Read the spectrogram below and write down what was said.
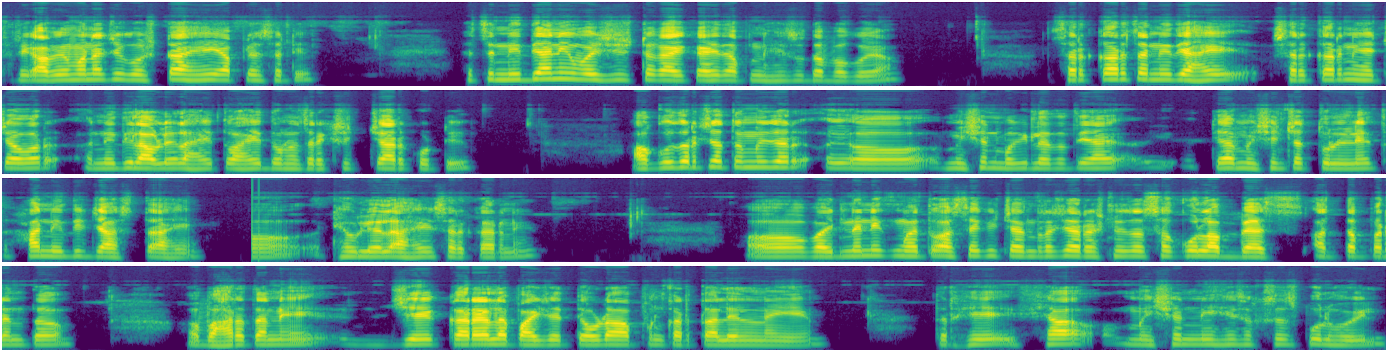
तर एक अभिमानाची गोष्ट आहे आपल्यासाठी. त्याचे निधी आणि वैशिष्ट्य काय काय आहेत आपण हे सुद्धा बघूया. सरकारचा निधी आहे. सरकारने ह्याच्यावर निधी लावलेला आहे. तो आहे 2104 कोटी. अगोदरच्या तुम्ही जर मिशन बघितलं तर त्या त्या मिशनच्या तुलनेत हा निधी जास्त आहे. ठेवलेला आहे सरकारने. अ, वैज्ञानिक महत्त्व असं आहे की चंद्राच्या रचनेचा सखोल अभ्यास आत्तापर्यंत भारताने जे करायला पाहिजे तेवढा आपण करता आलेलं नाहीये. तर हे ह्या मिशनने हे सक्सेसफुल होईल.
